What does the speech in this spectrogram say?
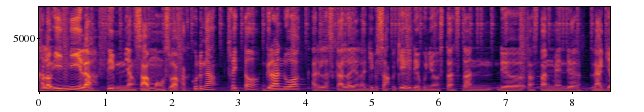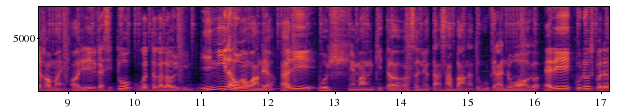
kalau inilah tim yang sama sebab aku dengar cerita Grand 2 adalah skala yang lagi besar okey dia punya stun-stun dia stun-stun man dia lagi ramai. Oh jadi dekat situ aku kata kalau inilah orang-orang dia jadi wush memang kita rasanya tak sabar nak tunggu Grand 2 kot. Jadi kudos kepada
